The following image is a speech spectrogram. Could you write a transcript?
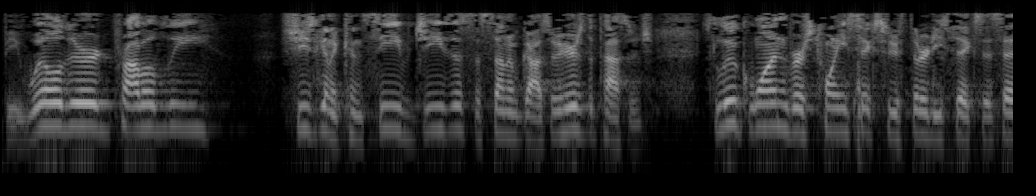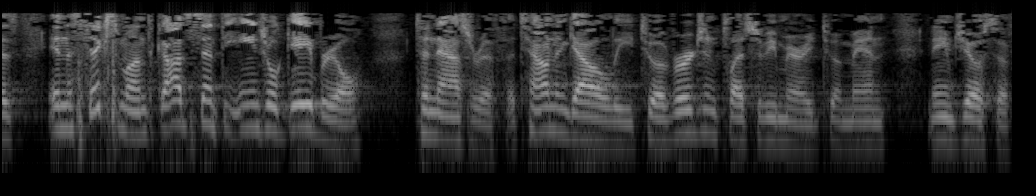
bewildered probably. She's going to conceive Jesus, the Son of God. So here's the passage. It's Luke 1, verse 26 through 36. It says, In the sixth month, God sent the angel Gabriel to Nazareth, a town in Galilee, to a virgin pledged to be married to a man named Joseph,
